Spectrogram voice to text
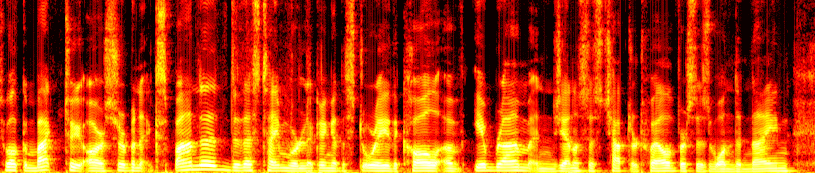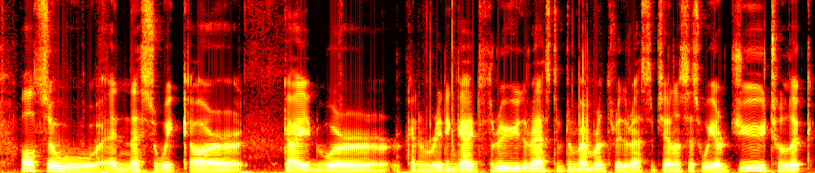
So, welcome back to our Sermon Expanded. This time we're looking at the story, the call of Abram in Genesis chapter 12, verses 1 to 9. Also, in this week, our guide, we're kind of reading guide through the rest of November and through the rest of Genesis. We are due to look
